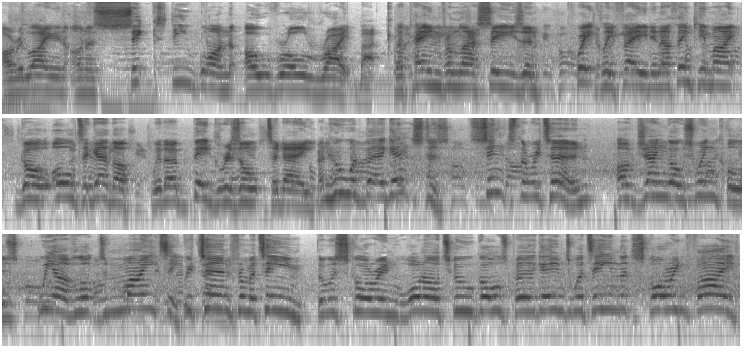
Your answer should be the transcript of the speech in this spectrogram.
are relying on a 61 overall right back. The pain from last season quickly fading. I think he might go all together with a big result today. And who would bet against us? Since the return of Django Swinkles, we have looked mighty. We turned from a team that was scoring one or two goals per game to a team that's scoring five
